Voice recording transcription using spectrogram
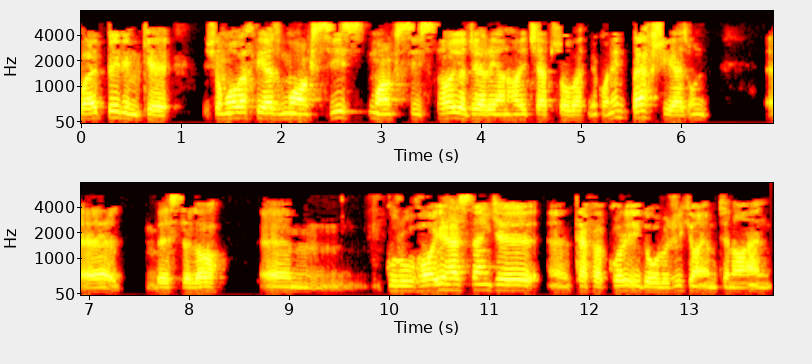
باید بدیم که شما وقتی از مارکسیست مارکسیست ها یا جریان های چپ صحبت می‌کنین بخشی از اون به اصطلاح گروه هایی هستن که تفکر ایدئولوژیک یا امتناع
